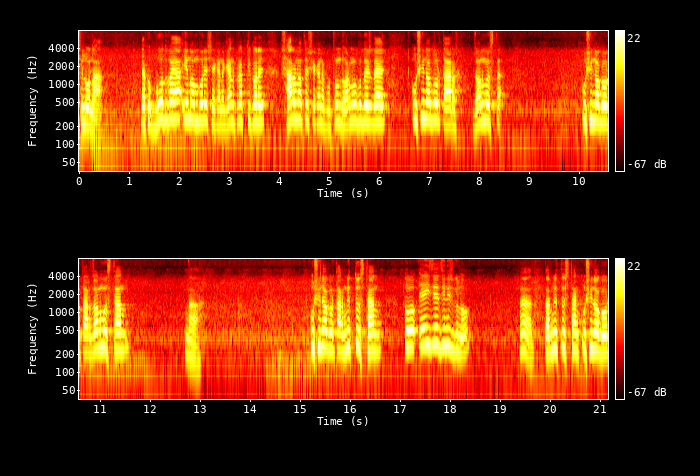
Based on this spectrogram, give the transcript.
ছিল না। দেখো, বোধগয়া এ নম্বরে সেখানে জ্ঞান প্রাপ্তি করে, সারনাথে সেখানে প্রথম ধর্ম উপদেশ দেয়। কুশীনগর তার জন্মস্থান কুশীনগর তার জন্মস্থান, না, কুশীনগর তার মৃত্যুস্থান। তো এই যে জিনিসগুলো হ্যাঁ তার মৃত্যুস্থান কুশীনগর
